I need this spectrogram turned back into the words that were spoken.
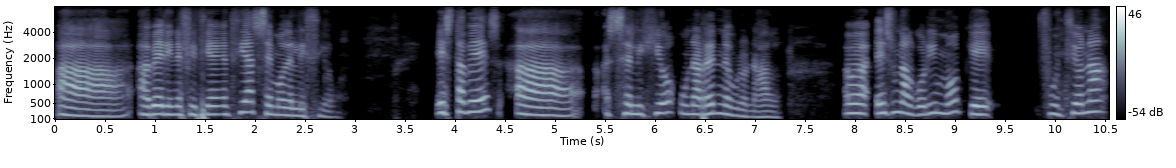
ah, haber ineficiencia, se modelizó. Esta vez ah, se eligió una red neuronal. es un algoritmo que funciona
